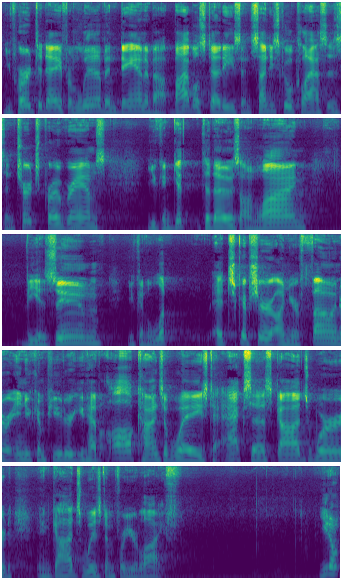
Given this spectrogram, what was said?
You've heard today from Lib and Dan about Bible studies and Sunday school classes and church programs. You can get to those online via Zoom. You can look at scripture on your phone or in your computer. You have all kinds of ways to access God's word and God's wisdom for your life. You don't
